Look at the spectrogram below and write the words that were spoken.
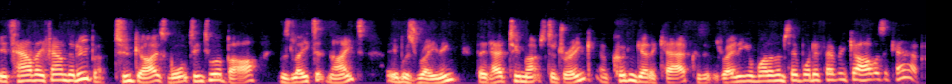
it's how they founded Uber. Two guys walked into a bar. It was late at night. It was raining. They'd had too much to drink and couldn't get a cab because it was raining. And one of them said, What if every car was a cab?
